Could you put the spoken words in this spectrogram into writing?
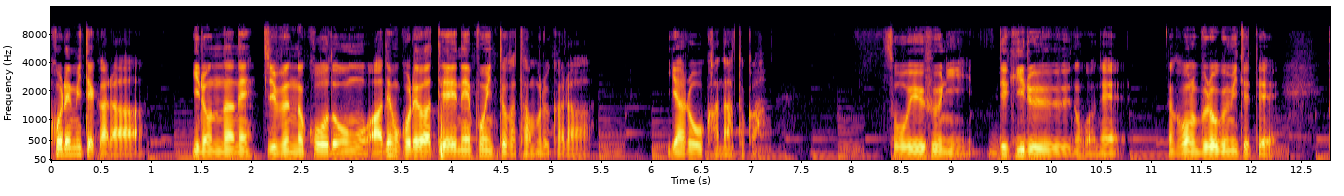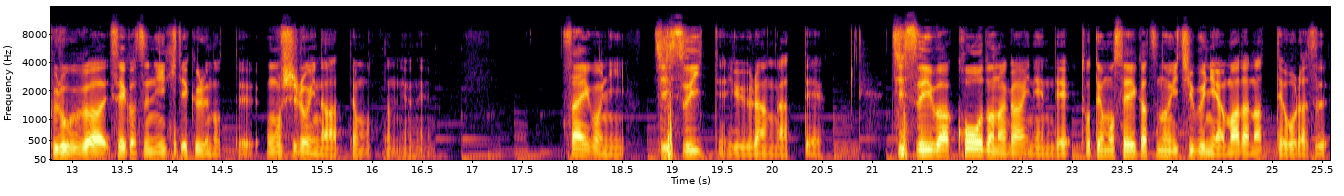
これ見てからいろんなね自分の行動もあでもこれは丁寧ポイントがたまるからやろうかなとかそういう風にできるのがねなんかこのブログ見ててブログが生活に生きてくるのって面白いなって思ったんだよね。最後に自炊っていう欄があって自炊は高度な概念でとても生活の一部にはまだなっておらず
